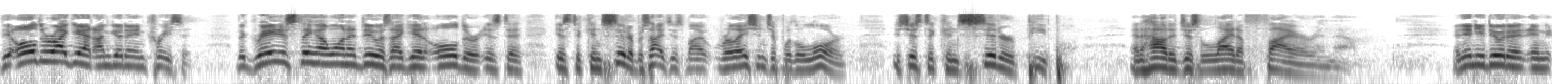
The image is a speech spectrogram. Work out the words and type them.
The older I get, I'm going to increase it. The greatest thing I want to do as I get older is to, is to consider, besides just my relationship with the Lord, is just to consider people and how to just light a fire in them. And then you do it and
